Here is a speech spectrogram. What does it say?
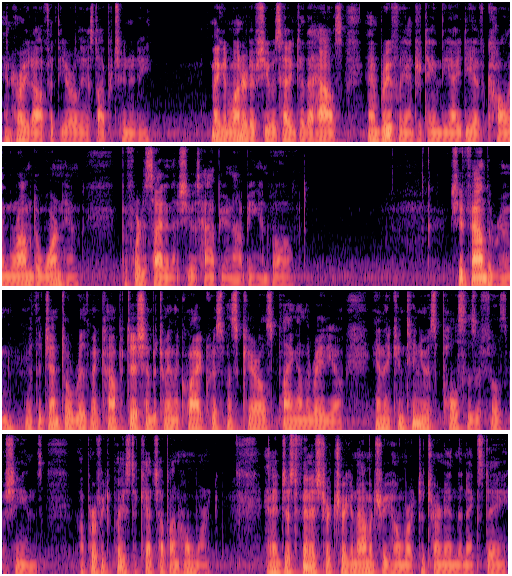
and hurried off at the earliest opportunity. Megan wondered if she was heading to the house, and briefly entertained the idea of calling Rom to warn him, before deciding that she was happier not being involved. She had found the room, with the gentle rhythmic competition between the quiet Christmas carols playing on the radio and the continuous pulses of Phil's machines, a perfect place to catch up on homework, and had just finished her trigonometry homework to turn in the next day.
